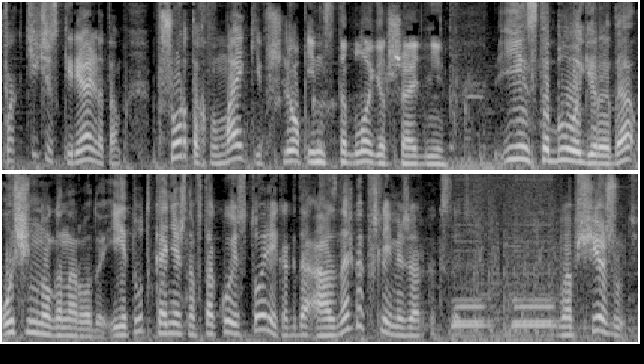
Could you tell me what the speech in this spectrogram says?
фактически, реально там, в шортах, в майке, в шлепках. Инстаблогерши одни. И инстаблогеры, да, очень много народу. И тут, конечно, в такой истории, когда... А знаешь, как в шлеме жарко, кстати? Вообще жуть,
